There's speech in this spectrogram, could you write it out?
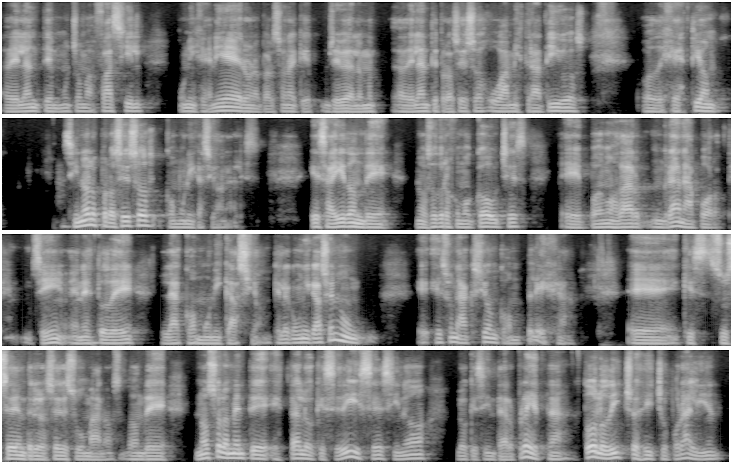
adelante mucho más fácil un ingeniero, una persona que lleve adelante procesos o administrativos o de gestión, sino los procesos comunicacionales. Es ahí donde nosotros como coaches eh, podemos dar un gran aporte ¿sí? en esto de la comunicación, que la comunicación es, un, es una acción compleja, eh, que sucede entre los seres humanos, donde no solamente está lo que se dice, sino lo que se interpreta. Todo lo dicho es dicho por alguien,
